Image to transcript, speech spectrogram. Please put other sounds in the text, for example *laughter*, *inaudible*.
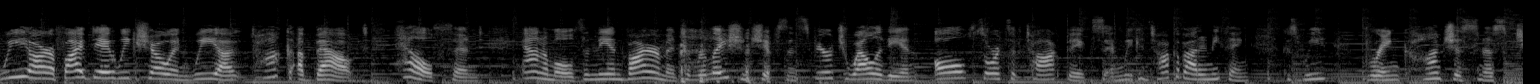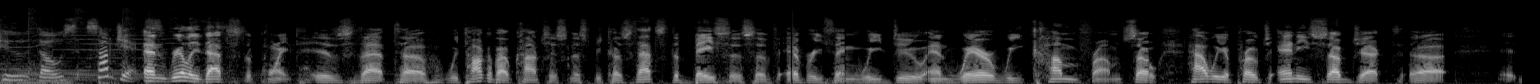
we are a five day a week show and we uh, talk about health and animals and the environment and relationships and spirituality and all sorts of topics. And we can talk about anything because we bring consciousness to those subjects. And really, that's the point is that uh, we talk about consciousness because that's the basis of everything we do and where we come from. So, how we approach any subject. Uh,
